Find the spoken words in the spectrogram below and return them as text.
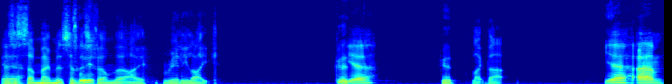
There's just some moments of It's this weird. film that I really like, Good, Yeah, good. like that. Yeah. Um,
